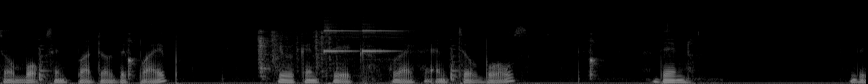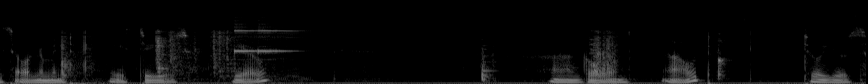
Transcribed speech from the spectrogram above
So box and part of the pipe. Here we can take flag and two balls then this ornament is to use here. Uh, going out to use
